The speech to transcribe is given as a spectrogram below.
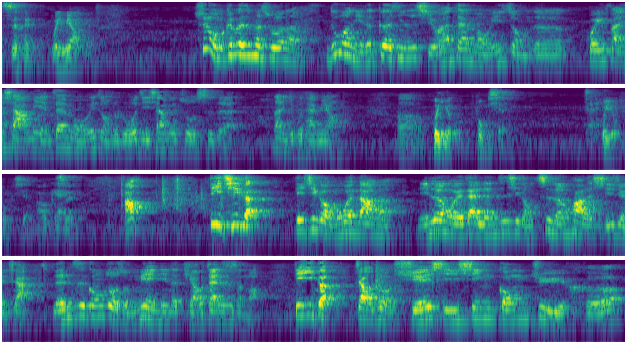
是很微妙的。所以，我们可不可以这么说呢？如果你的个性是喜欢在某一种的规范下面，在某一种的逻辑下面做事的人，那你就不太妙了。呃，会有风险，会有风险。OK，好，第七个，第七个我们问到呢，你认为在人资系统智能化的席卷下，人资工作所面临的挑战是什么？第一个叫做学习新工具和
